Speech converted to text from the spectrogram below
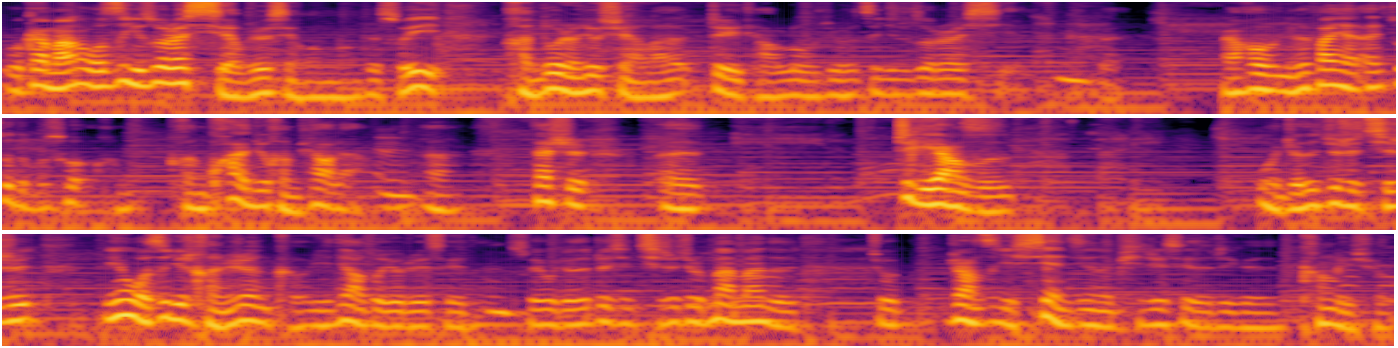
我干嘛呢？我自己坐这儿写不就行了吗？对，所以很多人就选了这一条路，就是自己坐这儿写。嗯对，然后你会发现，哎，做的不错，很很快就很漂亮。嗯但是呃，这个样子，我觉得就是其实，因为我自己是很认可一定要做 UGC 的，嗯所以我觉得这些其实就是慢慢的就让自己陷进了 PGC 的这个坑里去了。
